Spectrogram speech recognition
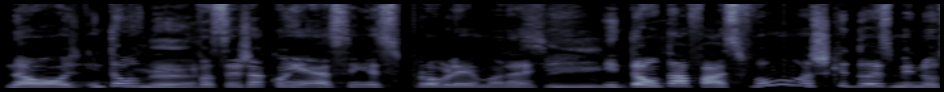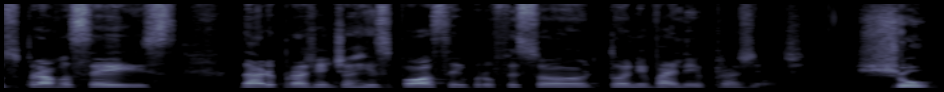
Não, então é. vocês já conhecem esse problema, né? Sim. Então tá fácil. Vamos, acho que dois minutos para vocês darem para a gente a resposta e o professor Tony vai ler para a gente. Show!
